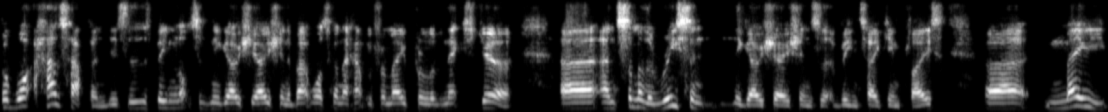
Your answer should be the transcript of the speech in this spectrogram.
But what has happened is that there's been lots of negotiation about what's going to happen from April of next year. Uh, and some of the recent negotiations that have been taking place uh, may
